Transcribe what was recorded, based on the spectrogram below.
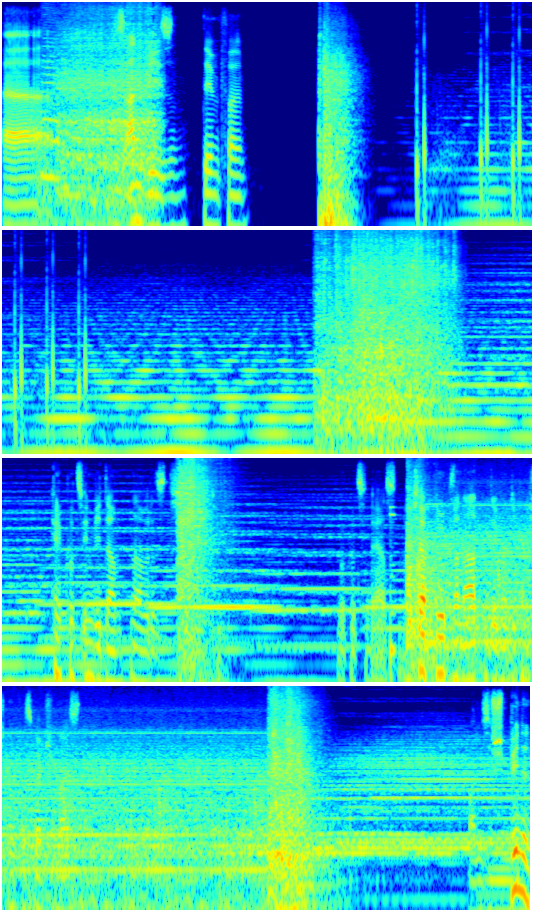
Äh, das Anwesen, in dem Fall. Ich kann kurz irgendwie dumpen, aber das ist nicht wichtig. Nur kurz den ersten. Ich habe nur und die kann ich nur kurz wegschmeißen. Ah, diese Spinnen.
